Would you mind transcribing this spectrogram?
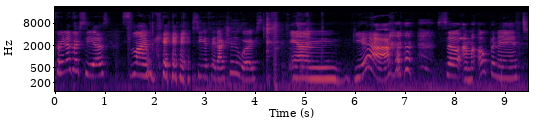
Karina Garcia's slime kit. See if it actually works. And yeah. so I'm gonna open it.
